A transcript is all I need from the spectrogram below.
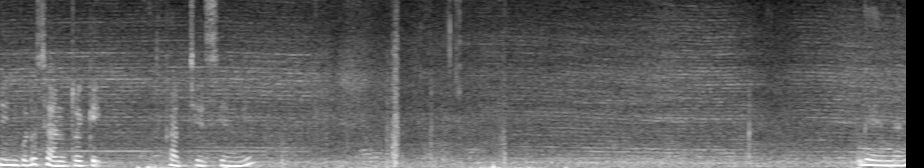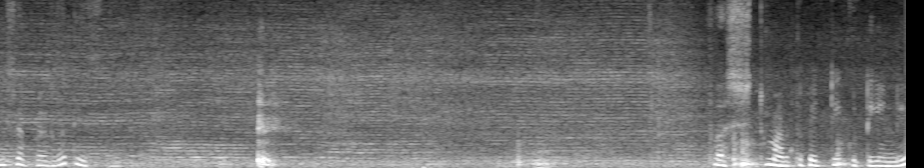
నేను కూడా సెంటర్కి కట్ చేసేయండి. దేనిని సెపరేట్గా తీసేయండి. ఫస్ట్ మడత పెట్టి కుట్టియండి.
